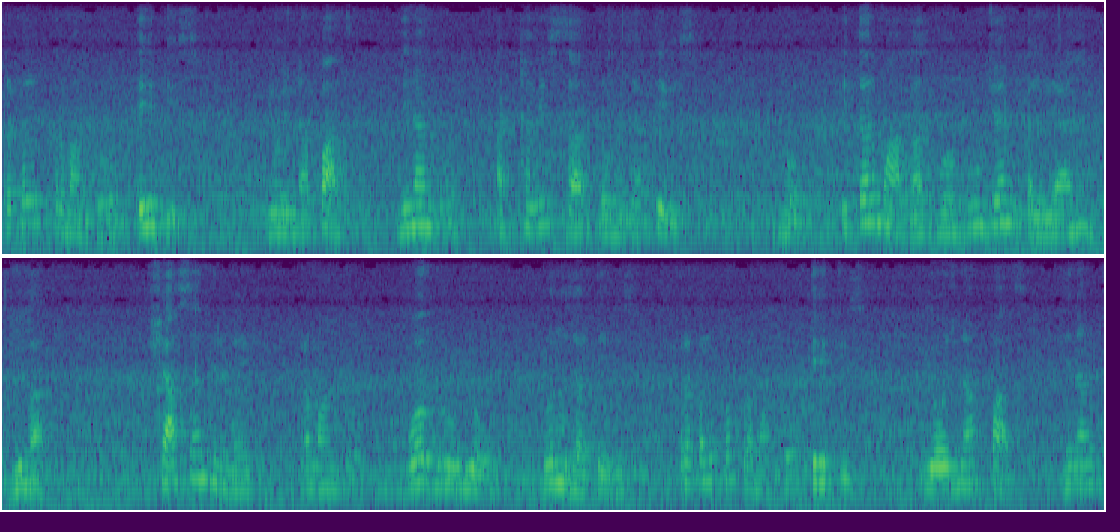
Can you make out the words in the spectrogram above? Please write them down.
प्रकल्प क्रमांक तेहतीस. योजना पाच दिनांक अठ्ठावीस सात दोन हजार तेवीस. दोन. इतर मागास बहुजन कल्याण विभाग. शासन निर्णय क्रमांक व गृहयोग दोन हजार तेवीस. प्रकल्प क्रमांक तेहतीस. योजना पाच. दिनांक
